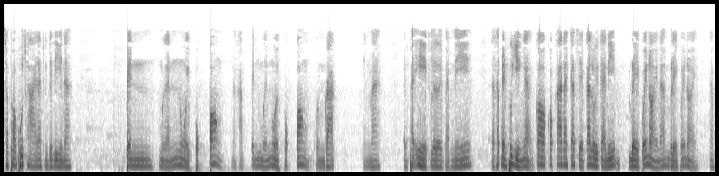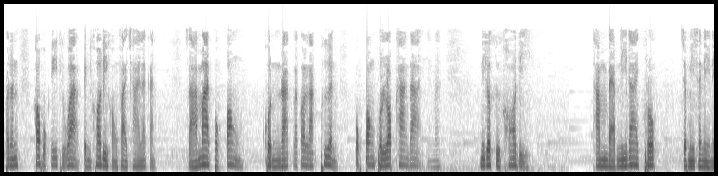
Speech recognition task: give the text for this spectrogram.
เฉพาะผู้ชายนะถึงจะดีนะ เป็นเหมือนหน่วยปกป้องนะครับ เป็นเหมือนหน่วยปกป้องคนรัก เห็นไหมเป็นพระเอกเลยแบบนี้ แต่ถ้าเป็นผู้หญิงอะก็ก็กล้าได้กล้าเสียกล้าลุยแต่นี้เบรกไว้หน่อยนะเบรกไว้หน่อยนะเพราะฉะนั้นข้อหกนี้ถือว่าเป็นข้อดีของฝ่ายชายแล้วกัน สามารถปกป้องคนรักแล้วก็รักเพื่อน ปกป้องคนรอบข้างได้เห็นไหมนี่ก็คือข้อดีทำแบบนี้ได้ครบจะมีเสน่ห์ใน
